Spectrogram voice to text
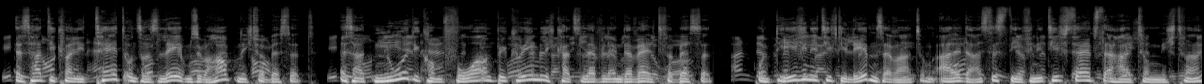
es hat die Qualität unseres Lebens überhaupt nicht verbessert. Es hat nur die Komfort- und Bequemlichkeitslevel in der Welt verbessert. Und definitiv die Lebenserwartung. All das ist definitiv Selbsterhaltung, nicht wahr?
